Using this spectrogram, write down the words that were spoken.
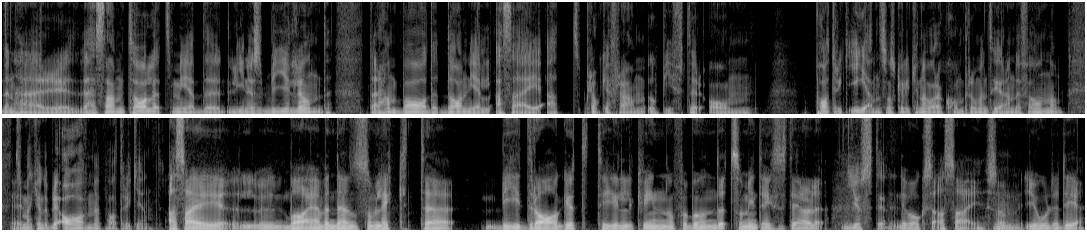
den här, det här samtalet med Linus Bylund där han bad Daniel Assay att plocka fram uppgifter om Patrik En som skulle kunna vara komprometterande för honom. Så man kunde bli av med Patrik En. Asai eh, var även den som läckte bidraget till kvinnoförbundet som inte existerade. Just det. Det var också Asai som Mm. gjorde det.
